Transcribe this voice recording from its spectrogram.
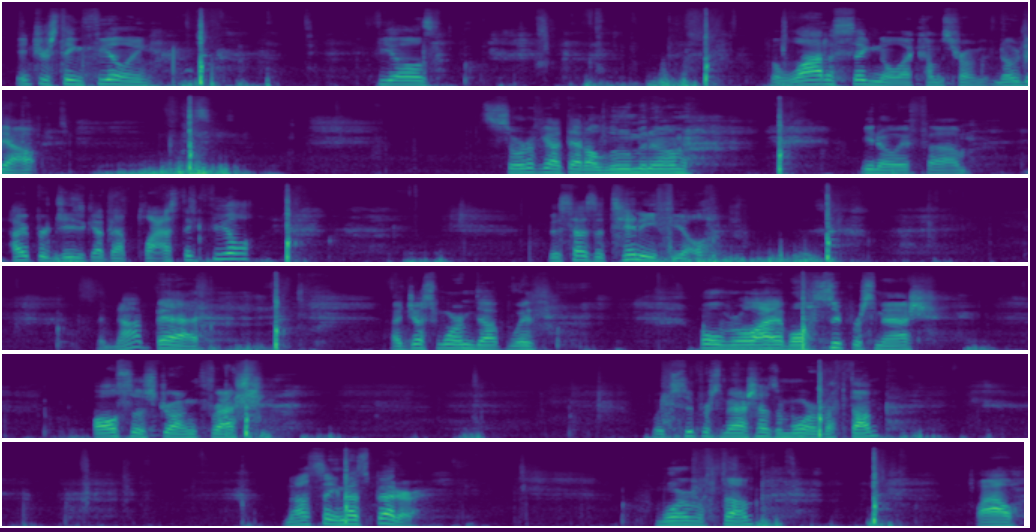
Interesting feeling. Feels a lot of signal that comes from it, no doubt. Sort of got that aluminum, you know, if um, Hyper G's got that plastic feel, this has a tinny feel, but not bad. I just warmed up with old reliable Super Smash, also strung fresh which Super Smash has a more of a thump. Not saying that's better. More of a thump. Wow.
